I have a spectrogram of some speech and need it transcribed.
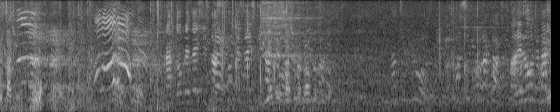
zejście Stasiu. Dobra, dobre zejście Stasiu, super zejście. Świetnie Stasiu, naprawdę, super. Ale rudy, daj się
